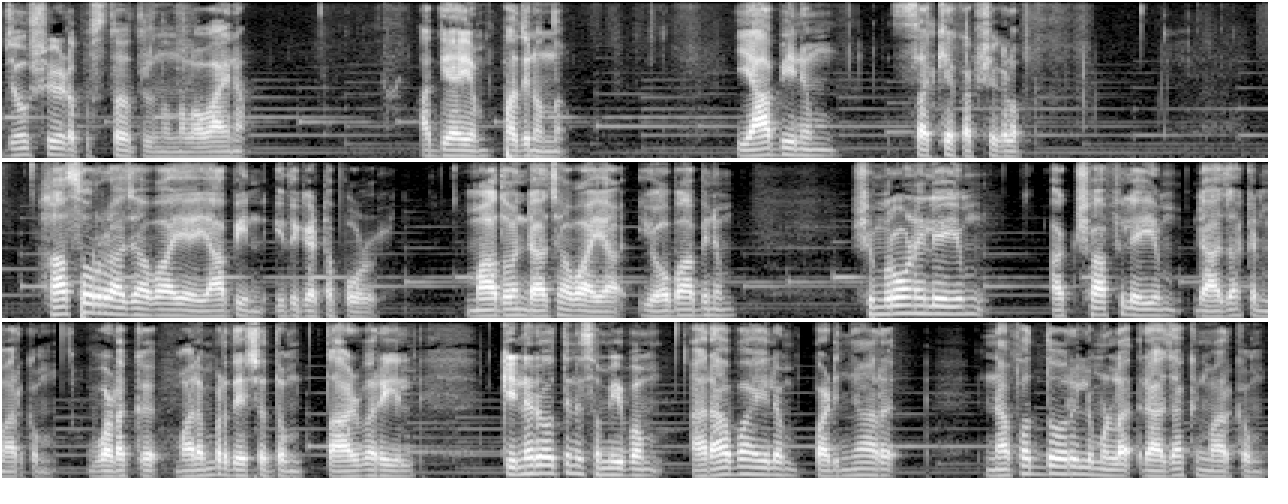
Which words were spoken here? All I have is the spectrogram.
ജോഷിയുടെ പുസ്തകത്തിൽ നിന്നുള്ള വായന. അദ്ധ്യായം പതിനൊന്ന്. യാബീനും സഖ്യകക്ഷികളും. ഹാസോർ രാജാവായ യാബീൻ ഇത് കേട്ടപ്പോൾ മാധവൻ രാജാവായ യോബാബിനും ഷിംറോണിലെയും അക്ഷാഫിലെയും രാജാക്കന്മാർക്കും വടക്ക് മലമ്പ്രദേശത്തും താഴ്വരയിൽ കിന്നരോത്തിന് സമീപം അരാബായിലും പടിഞ്ഞാറ് നഫദ്ദോറിലുമുള്ള രാജാക്കന്മാർക്കും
